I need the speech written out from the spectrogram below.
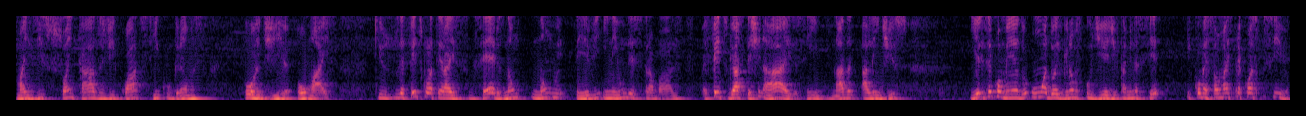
Mas isso só em casos de 4, 5 gramas por dia ou mais. Que os efeitos colaterais sérios não, não teve em nenhum desses trabalhos. Efeitos gastrointestinais, assim, nada além disso. E eles recomendam 1 a 2 gramas por dia de vitamina C e começar o mais precoce possível.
